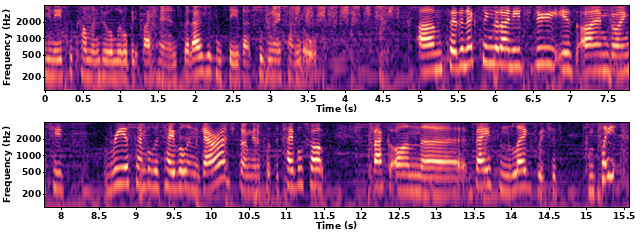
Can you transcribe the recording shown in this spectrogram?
you need to come and do a little bit by hand. But as you can see, that took no time at all. Um, so the next thing that I need to do is I'm going to reassemble the table in the garage. So I'm going to put the tabletop back on the base and the legs, which is complete.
